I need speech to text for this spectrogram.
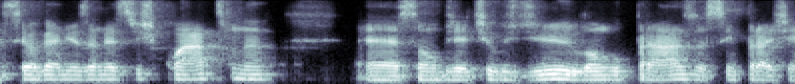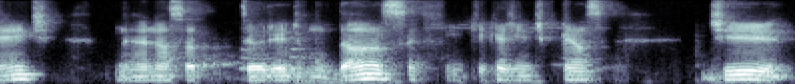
se organiza nesses quatro, né? É, são objetivos de longo prazo, assim, para a gente, né? nessa teoria de mudança, enfim, o que, que a gente pensa de,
